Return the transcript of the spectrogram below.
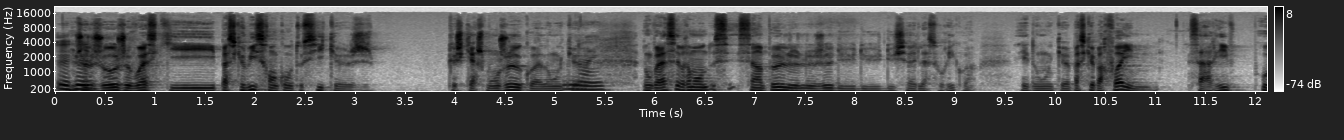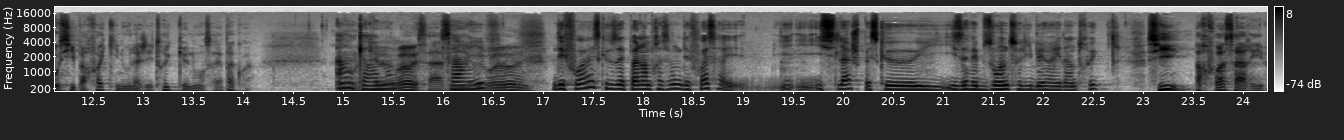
Je le mhm. jauge, je vois ce qui. Parce que lui, il se rend compte aussi que je, que je cache mon jeu, quoi. Donc, euh, donc voilà, c'est vraiment. C'est un peu le, jeu du, du, chat et de la souris, quoi. Et donc, euh, parce que parfois, il, ça arrive aussi parfois qu'il nous lâche des trucs que nous, on savait pas, quoi. Ah, carrément. Euh, ouais, ça arrive. Des fois, est-ce que vous n'avez pas l'impression que des fois, ça, ils, se lâchent parce qu'ils avaient besoin de se libérer d'un truc? Si, parfois ça arrive.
